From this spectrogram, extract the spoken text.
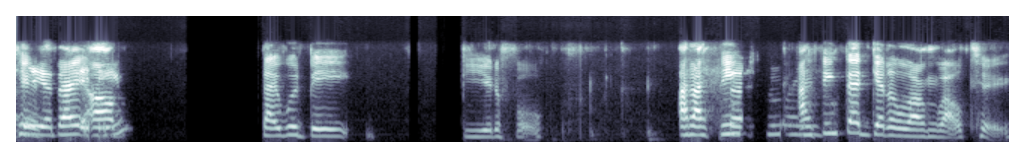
kiss. They are team. They would be beautiful. And I think I think they'd get along well too.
